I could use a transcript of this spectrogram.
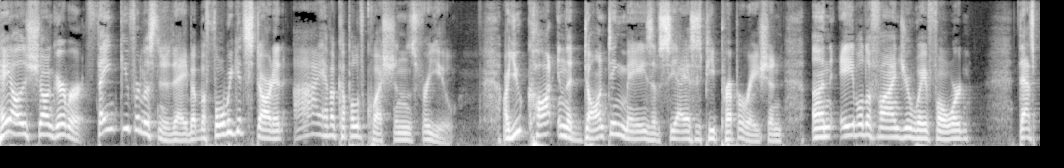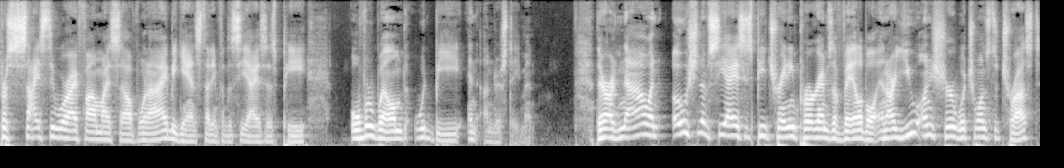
Hey, all, this is Shon Gerber. Thank you for listening today. But before we get started, I have a couple of questions for you. Are you caught in the daunting maze of CISSP preparation, unable to find your way forward? That's precisely where I found myself when I began studying for the CISSP. Overwhelmed would be an understatement. There are now an ocean of CISSP training programs available, and are you unsure which ones to trust?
